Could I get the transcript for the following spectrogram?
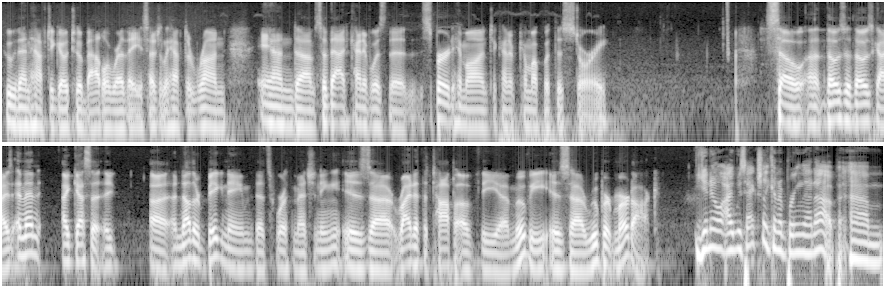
who then have to go to a battle where they essentially have to run, and um, so that kind of was the spurred him on to kind of come up with this story. So uh, those are those guys, and then I guess a, a, uh, another big name that's worth mentioning is uh, right at the top of the uh, movie is uh, Rupert Murdoch. You know, I was actually going to bring that up. Um,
